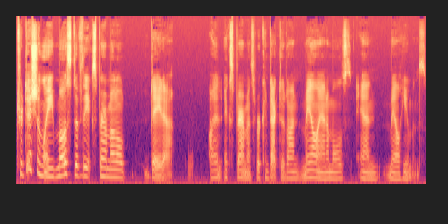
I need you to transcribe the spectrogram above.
traditionally, most of the experimental data on experiments were conducted on male animals and male humans.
